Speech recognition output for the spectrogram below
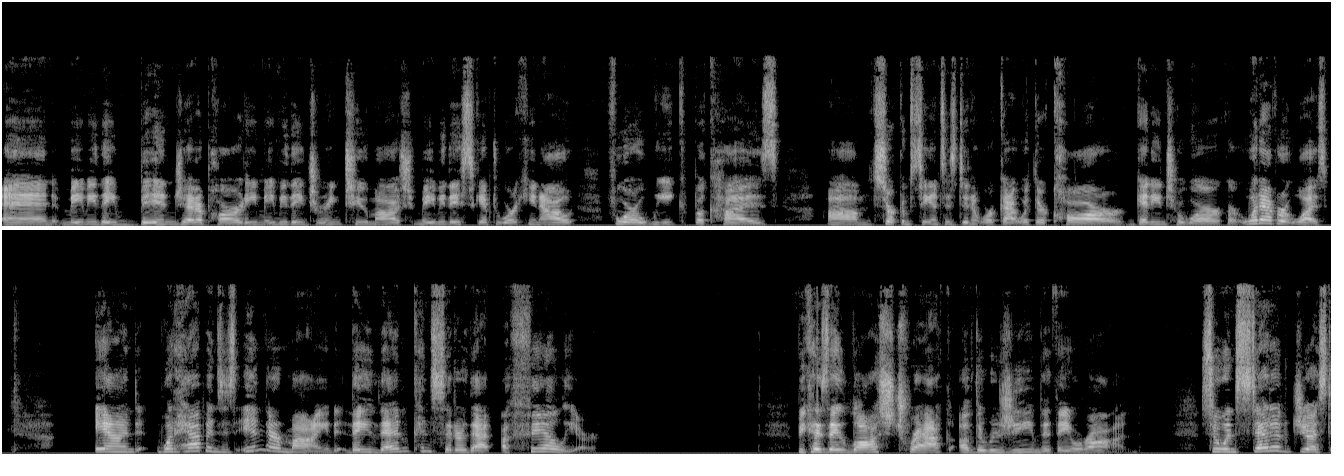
and maybe they binge at a party, maybe they drink too much, maybe they skipped working out for a week because um, circumstances didn't work out with their car or getting to work or whatever it was. And what happens is in their mind, they then consider that a failure because they lost track of the regime that they were on. So instead of just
